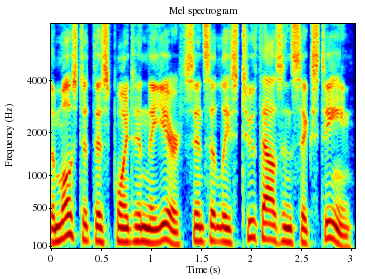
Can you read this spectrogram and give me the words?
the most at this point in the year since at least 2016,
